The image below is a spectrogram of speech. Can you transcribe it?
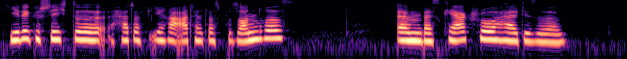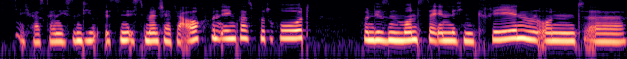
jede Geschichte hat auf ihre Art halt was Besonderes. Ähm, bei Scarecrow halt diese, ich weiß gar nicht, sind die, ist, ist die Menschheit ja auch von irgendwas bedroht? Von diesen monsterähnlichen Krähen und äh,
